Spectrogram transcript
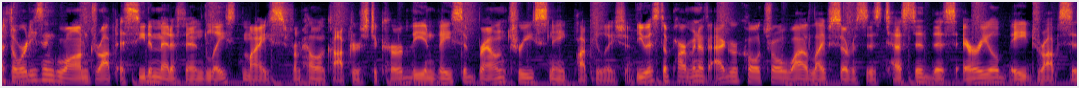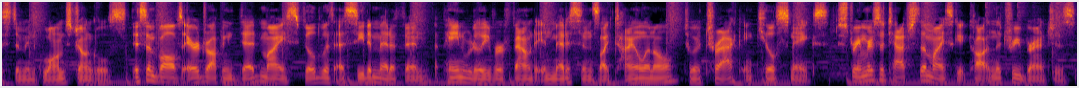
Authorities in Guam dropped acetaminophen laced mice from helicopters to curb the invasive brown tree snake population. The U.S. Department of Agricultural Wildlife Services tested this aerial bait drop system in Guam's jungles. This involves airdropping dead mice filled with acetaminophen, a pain reliever found in medicines like Tylenol, to attract and kill snakes. Streamers attached to the mice get caught in the tree branches,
